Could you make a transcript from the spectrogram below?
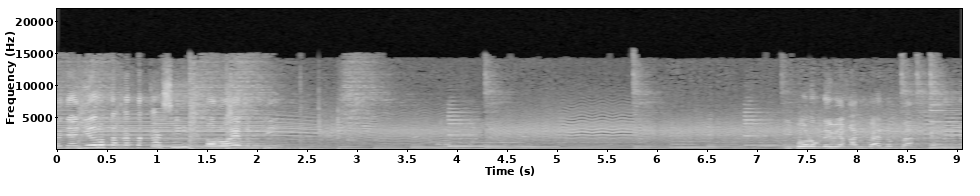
Penyanyi lo teka-teka sih, loroe mending. Diborong dewekan Bandung, Bang.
